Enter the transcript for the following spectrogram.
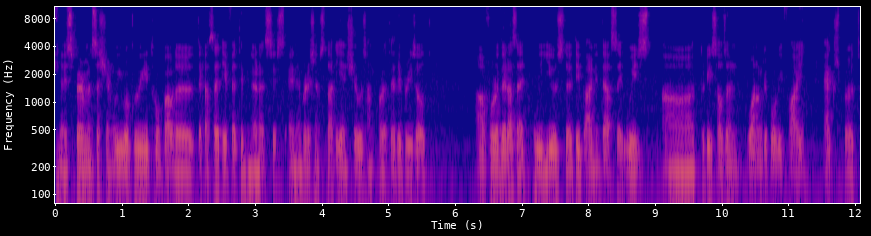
In the experiment session, we will quickly talk about the dataset effective analysis and evaluation study and show some qualitative results. Uh, for the dataset, we use the deep learning dataset with uh, 3,145 experts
